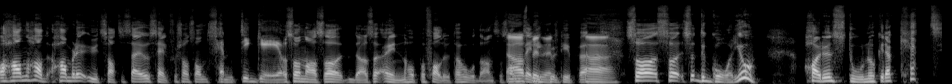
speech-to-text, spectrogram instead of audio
Og han, hadde, han ble utsatte seg jo selv for sånn, sånn 50G og sånn. Altså, altså øynene holdt på å falle ut av hodet hans. Sånn, ja, veldig kul type. Ja. Så, så, så det går jo. Har du en stor nok rakett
